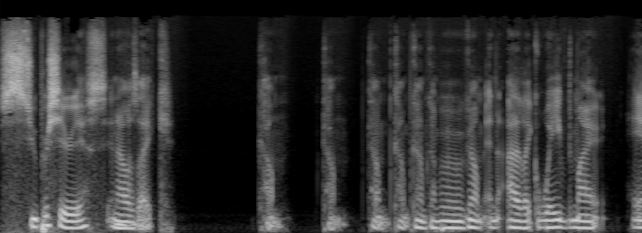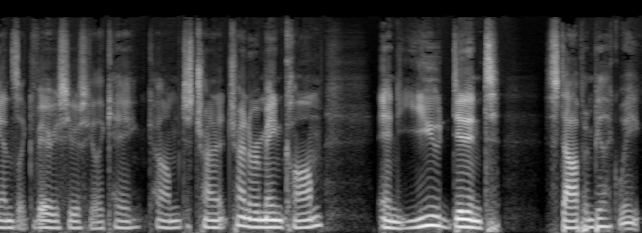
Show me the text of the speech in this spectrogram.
super serious, and I was like, come, come, come, come, come, come, come, and I like waved my hands like very seriously, like, hey, come, just trying to trying to remain calm, and you didn't stop and be like, wait,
